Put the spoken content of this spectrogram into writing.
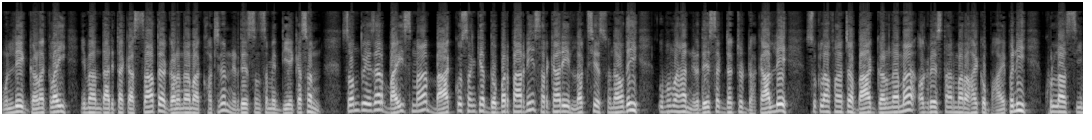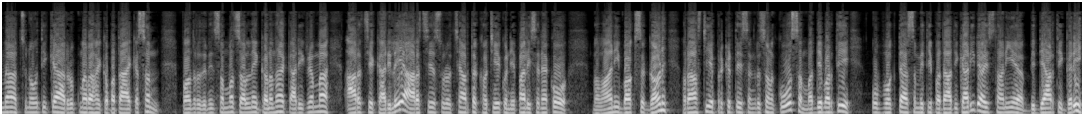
उनले गणकलाई इमान्दारिताका साथ गणनामा खटिन निर्देशन समेत दिएका छन्। सन् दुई हजार बाइसमा बाघको संख्या दोब्बर पार्ने सरकारी लक्ष्य सुनाउँदै उपमहानिर्देशक डाक्टर ढकालले शुक्लाफाटा बाघ गणनामा अग्रस्थानमा रहेको भए पनि खुल्ला सीमा चुनौतीका रूपमा रहेको बताएका छन्। पन्ध्र दिनसम्म चल्ने गणना कार्यक्रममा आरक्ष कार्यालय आरक्ष सुरक्षार्थ खटिएको नेपाली सेनाको भवानी बक्स गण राष्ट्रिय प्रकृति संरक्षण कोष मध्यवर्ती उपभोक्ता समिति पदाधिकारी र स्थानीय विद्यार्थी गरी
